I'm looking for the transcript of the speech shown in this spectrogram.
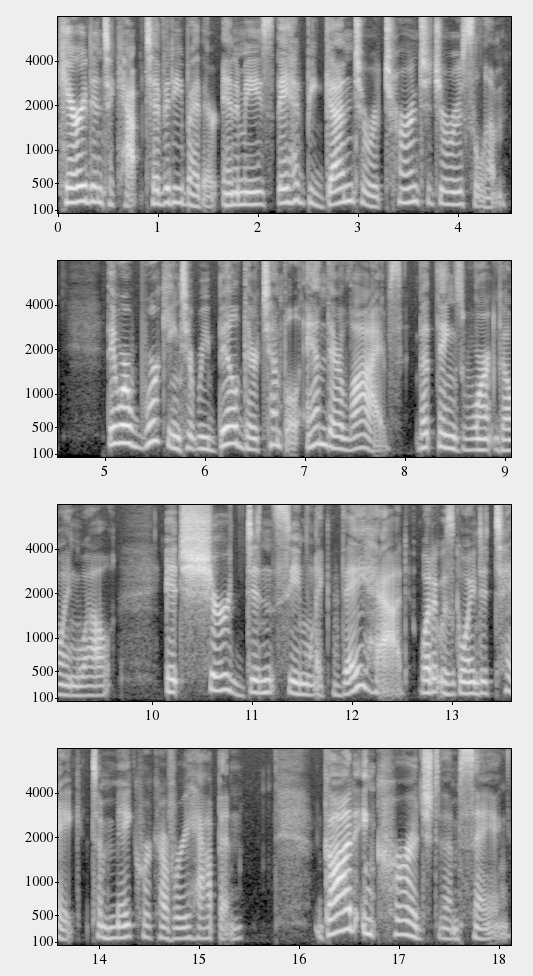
Carried into captivity by their enemies, they had begun to return to Jerusalem. They were working to rebuild their temple and their lives, but things weren't going well. It sure didn't seem like they had what it was going to take to make recovery happen. God encouraged them, saying,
